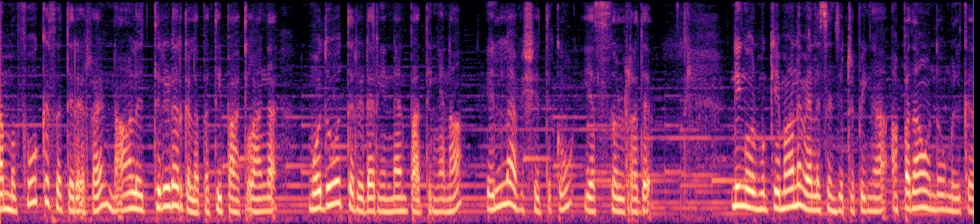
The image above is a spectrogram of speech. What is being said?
நம்ம ஃபோக்கஸை திருடுற நாலு திருடர்களை பற்றி பார்க்கலாங்க. மொதல் திருடர் என்னன்னு பார்த்தீங்கன்னா எல்லா விஷயத்துக்கும் எஸ் சொல்கிறது நீங்கள் ஒரு முக்கியமான வேலை செஞ்சுட்ருப்பீங்க. அப்போ தான் வந்து உங்களுக்கு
